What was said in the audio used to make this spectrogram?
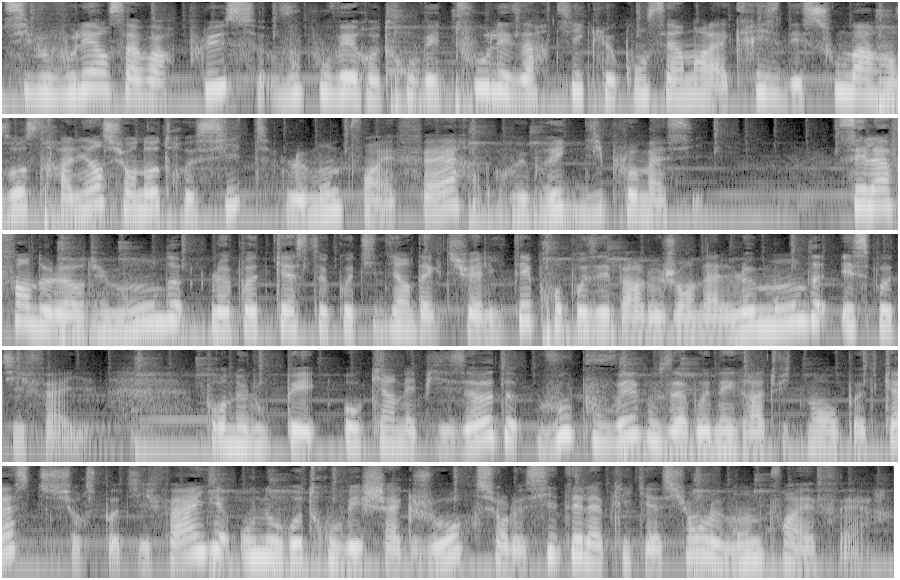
Si vous voulez en savoir plus, vous pouvez retrouver tous les articles concernant la crise des sous-marins australiens sur notre site lemonde.fr, rubrique diplomatie. C'est la fin de l'heure du monde, le podcast quotidien d'actualité proposé par le journal Le Monde et Spotify. Pour ne louper aucun épisode, vous pouvez vous abonner gratuitement au podcast sur Spotify ou nous retrouver chaque jour sur le site et l'application lemonde.fr.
